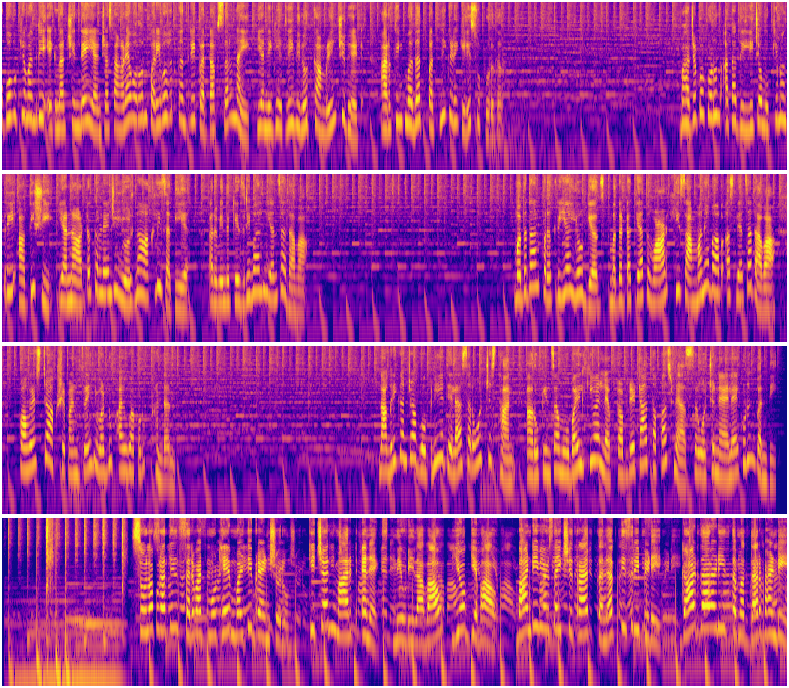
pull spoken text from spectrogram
उपमुख्यमंत्री एकनाथ शिंदे यांच्या सांगण्यावरून परिवहन मंत्री प्रताप सरनाईक यांनी घेतली विनोद कांबळींची भेट. आर्थिक मदत पत्नीकडे केली सुपूर्द. भाजपकडून आता दिल्लीच्या मुख्यमंत्री आतिशी यांना अटक करण्याची योजना आखली जातीय. अरविंद केजरीवाल यांचा दावा. मतदान प्रक्रिया योग्यच मतटक्क्यात वाढ ही सामान्य बाब असल्याचा दावा. काँग्रेसच्या आक्षेपांचे निवडणूक आयोगाकडून खंडन. नागरिकांच्या गोपनीयतेला सर्वोच्च स्थान आरोपींचा मोबाईल किंवा लॅपटॉप डेटा तपासण्यास सर्वोच्च न्यायालयाकडून बंदी. सोलापुरातील सर्वात मोठे multi brand showroom kitchen mart annex निवडीला वाव योग्य भाव. भांडी व्यावसायिक क्षेत्रात तलग तिसरी पिढी घाटदार आणि चमकदार भांडी.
